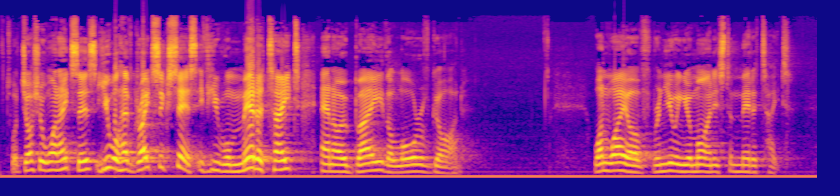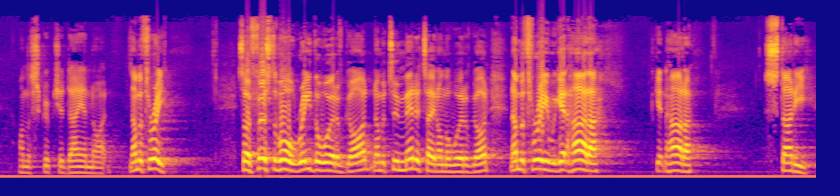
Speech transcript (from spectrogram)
That's what Joshua 1 8 says. You will have great success if you will meditate and obey the law of God. One way of renewing your mind is to meditate on the scripture day and night. Number three. So, first of all, read the Word of God. Number two, meditate on the Word of God. Number three, we get harder. It's getting harder. Study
